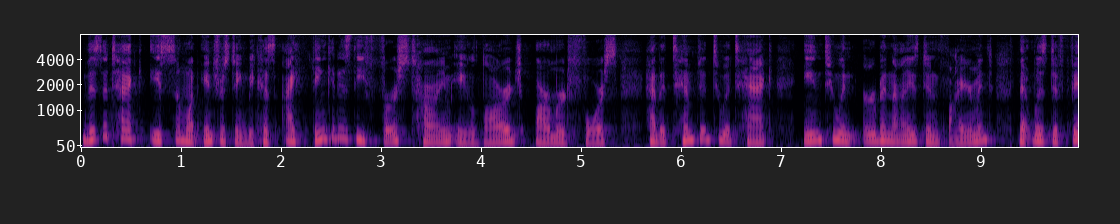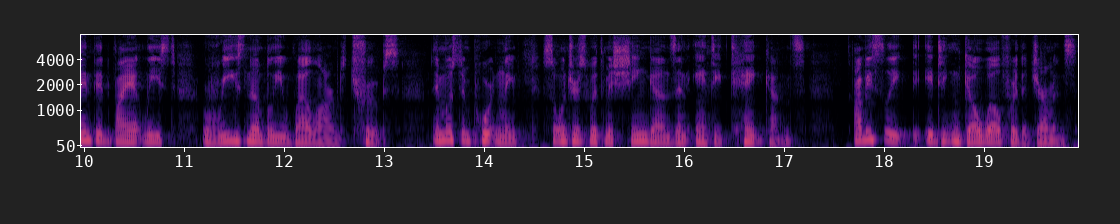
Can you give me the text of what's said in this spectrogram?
This attack is somewhat interesting because I think it is the first time a large armored force had attempted to attack into an urbanized environment that was defended by at least reasonably well armed troops, and most importantly, soldiers with machine guns and anti tank guns. Obviously, it didn't go well for the Germans.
